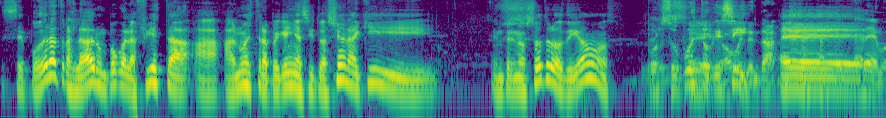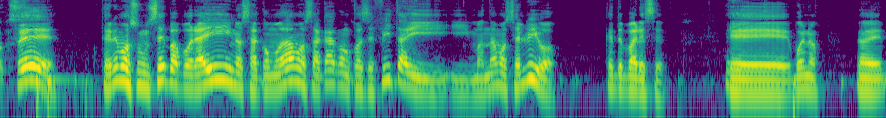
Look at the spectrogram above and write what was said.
¿Se podrá trasladar un poco la fiesta a, a nuestra pequeña situación aquí entre nosotros, digamos? Por supuesto que sí. intentar. Eh, Haremos. Fede, tenemos un cepa por ahí, nos acomodamos acá con Josefita y, y mandamos el vivo. ¿Qué te parece? Eh, bueno, eh,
